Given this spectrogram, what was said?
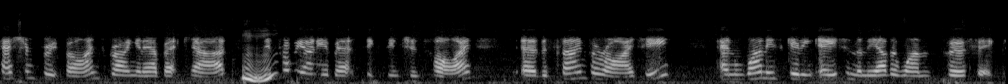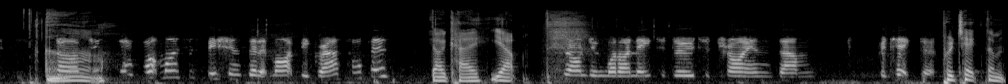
passion fruit vines growing in our backyard. Mhm. They're probably only about six inches high, uh, the same variety, and one is getting eaten and the other one's perfect. So I've, just, I've got my suspicions that it might be grasshoppers. Okay, yep. So I'm doing what I need to do to try and um, protect it. protect them.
